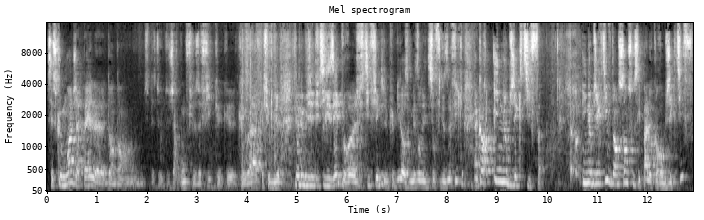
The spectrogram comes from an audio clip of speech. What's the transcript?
C'est ce que moi j'appelle, dans, une espèce de, jargon philosophique que, voilà, que je suis bien obligé d'utiliser pour euh, justifier que je publie dans une maison d'édition philosophique, un corps inobjectif. Inobjectif dans le sens où c'est pas le corps objectif,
